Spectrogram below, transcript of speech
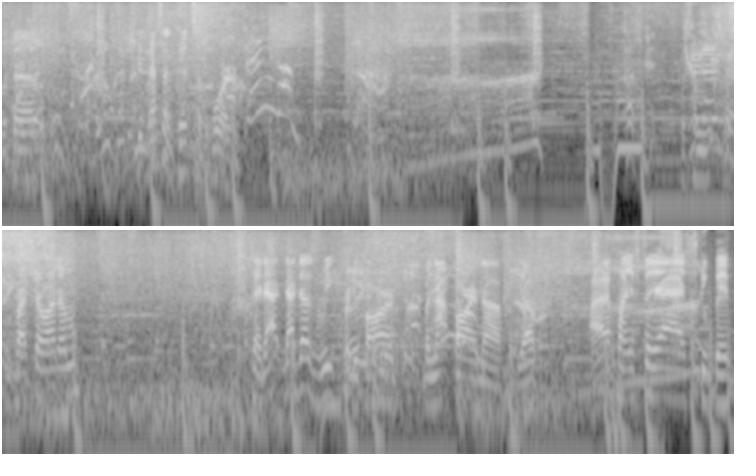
With the, that's a good support. Put some, put some pressure on him. That, that does reach pretty far, but not far enough. Yup. I gotta punch the ass, stupid.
